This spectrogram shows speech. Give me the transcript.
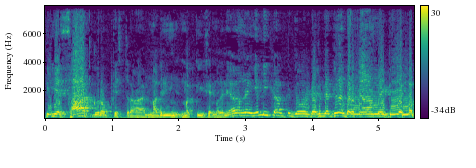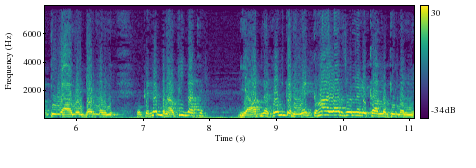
कि ये सात ग्रुप किस तरह है? मदनी, मक्की से मदनी। उन्होंने ये भी कहा कि जो लिख देते ना, दरमियान में कि ये मक्की आ गई फिर मदनी। वो कहते बनावटी बातें ये आपने खुद करी है, कहा अल्लाह रसूल ने लिखा मक्की, मदनी?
